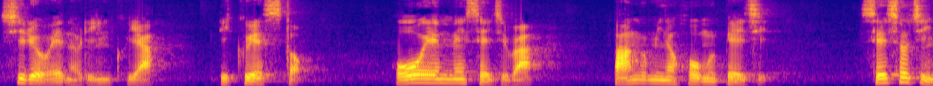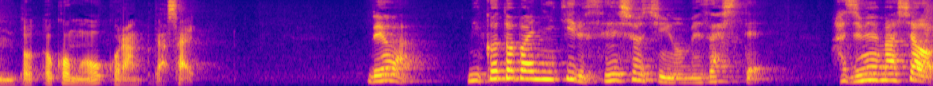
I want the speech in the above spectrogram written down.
資料へのリンクやリクエスト応援メッセージは番組のホームページ聖書人 .com をご覧ください。では御言葉に生きる聖書人を目指して始めましょう。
